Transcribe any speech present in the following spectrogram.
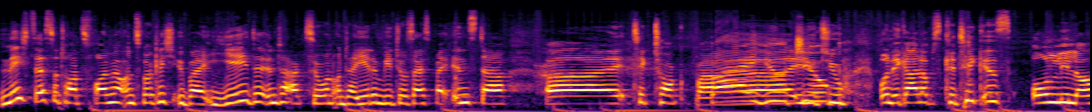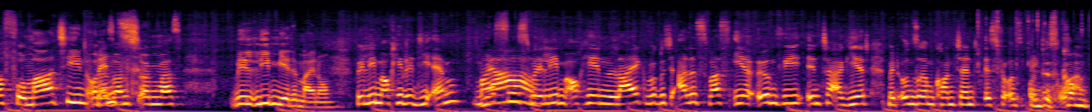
Nichtsdestotrotz freuen wir uns wirklich über jede Interaktion unter jedem Video, sei es bei Insta, bei TikTok, bei, Bei YouTube. Und egal, ob es Kritik ist, Only Love for Martin oder Wenn's- sonst irgendwas. Wir lieben jede Meinung. Wir lieben auch jede DM meistens. Ja. Wir lieben auch jeden Like. Wirklich alles, was ihr irgendwie interagiert mit unserem Content, ist für uns Und es Ohr. kommt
